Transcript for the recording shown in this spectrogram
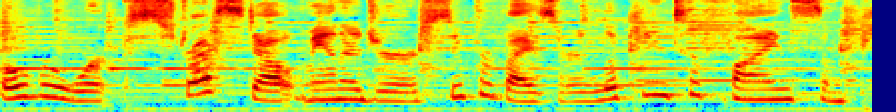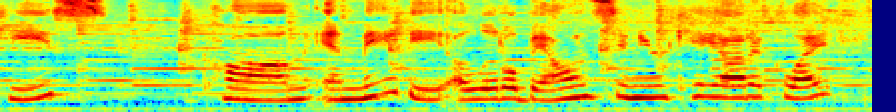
overworked, stressed out manager or supervisor looking to find some peace, calm, and maybe a little balance in your chaotic life?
